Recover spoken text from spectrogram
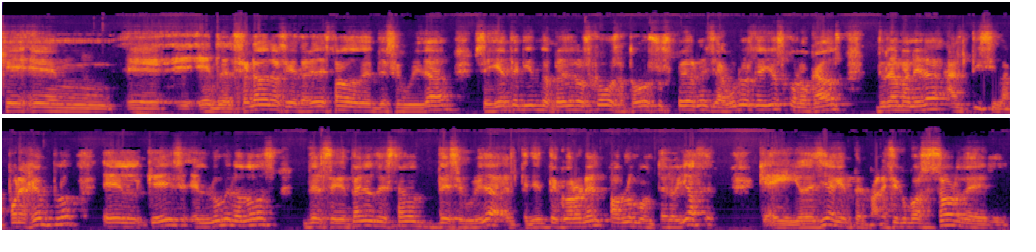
que en, eh, en el seno de la Secretaría de Estado de, de Seguridad seguía teniendo Pedro los Cobos a todos sus peones y algunos de ellos colocados de una manera altísima. Por ejemplo, el que es el número dos del secretario de Estado de Seguridad, el teniente coronel Pablo Montero Yacer, que yo decía que permanece como asesor del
